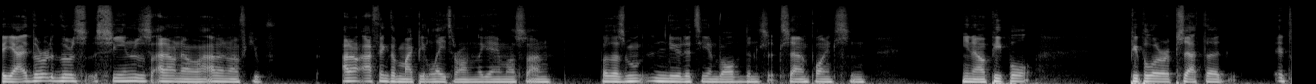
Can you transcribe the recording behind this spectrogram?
But yeah, there, there's scenes. I don't know. I don't know if you. I don't. I think there might be later on in the game or something. But there's nudity involved in at certain points, and you know, people people are upset that it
